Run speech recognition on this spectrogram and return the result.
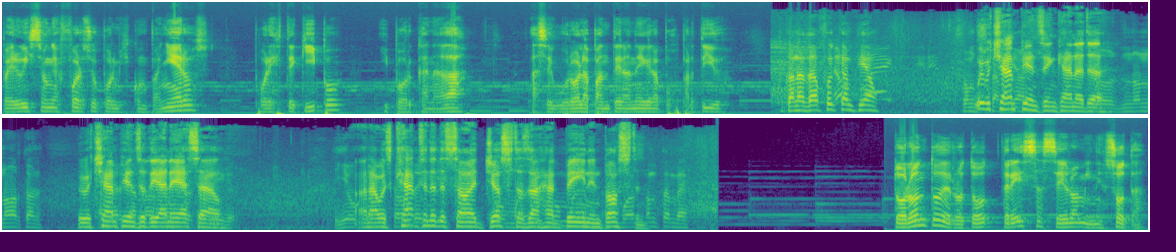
pero hice un esfuerzo por mis compañeros, por este equipo y por Canadá, aseguró la Pantera Negra post partido. Canadá fue campeón. We were champions in Canada. We were champions of the NASL. And I was captain of the side just as I had been in Boston. Toronto derrotó 3 a 0 a Minnesota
